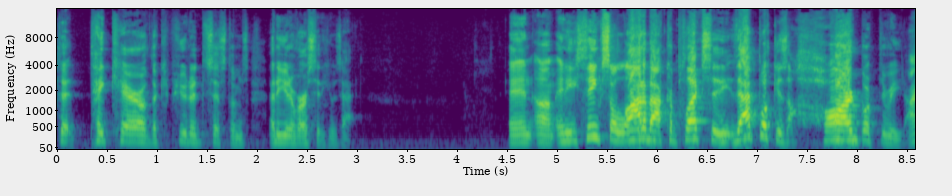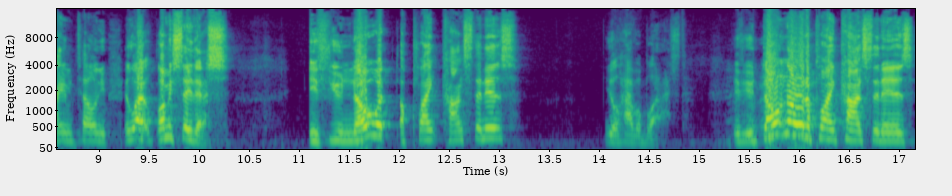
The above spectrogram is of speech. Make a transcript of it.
to take care of the computer systems at a university he was at. And, um, and he thinks a lot about complexity. That book is a hard book to read. I am telling you. Let, let me say this. If you know what a Planck constant is, you'll have a blast. If you don't know what a Planck constant is,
